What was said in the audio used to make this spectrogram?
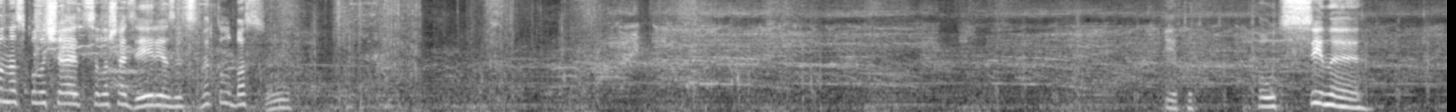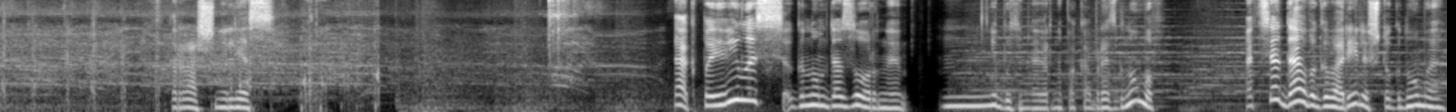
у нас получается лошадей резать на колбасу. И тут паутины. Страшный лес. Так, появилась гном дозорный. Не будем, наверное, пока брать гномов. Хотя, да, вы говорили, что гномы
